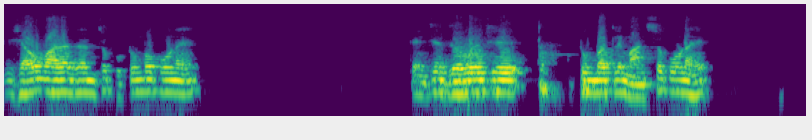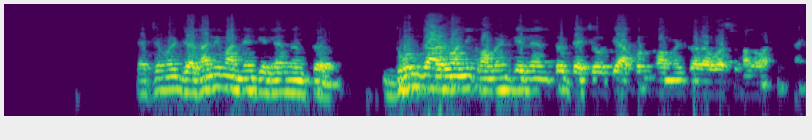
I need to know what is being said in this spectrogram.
की शाहू महाराजांचं कुटुंब कोण आहे? त्यांचे जवळचे कुटुंबातले माणसं कोण आहेत? त्याच्यामुळे जगाने मान्य केल्यानंतर दोन गाढवांनी कॉमेंट केल्यानंतर त्याच्यावरती आपण कॉमेंट करावं असं मला वाटत नाही.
